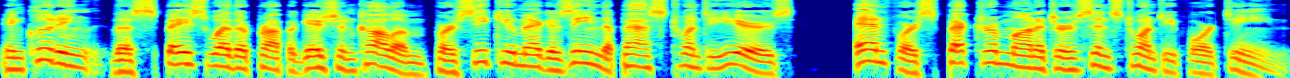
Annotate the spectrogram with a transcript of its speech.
including the Space Weather Propagation column for CQ Magazine the past 20 years and for Spectrum Monitor since 2014.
